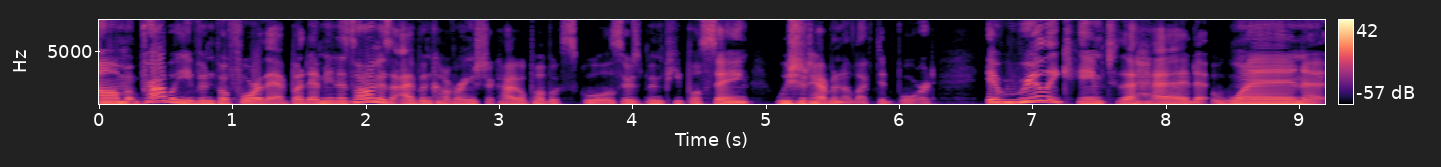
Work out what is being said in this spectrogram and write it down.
Um, probably even before that, but I mean, as long as I've been covering Chicago public schools, there's been people saying we should have an elected board. It really came to the head when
